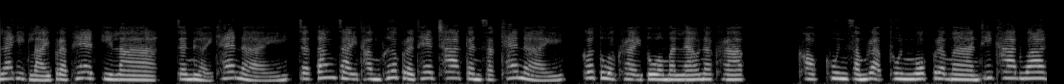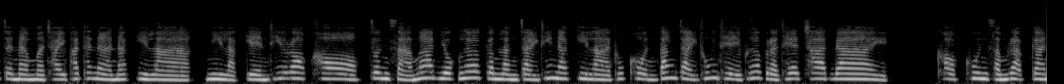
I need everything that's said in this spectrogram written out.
และอีกหลายประเภทกีฬาจะเหนื่อยแค่ไหน จะตั้งใจทำเพื่อประเทศชาติกันสักแค่ไหน ก็ตัวใครตัวมันแล้วนะครับ ขอบคุณสำหรับทุนงบประมาณที่คาดว่าจะนำมาใช้พัฒนานักกีฬา มีหลักเกณฑ์ที่รอบคอบ จนสามารถยกเลิกกำลังใจที่นักกีฬาทุกคนตั้งใจทุ่มเทเพื่อประเทศชาติได้ ขอบคุณสำหรับการ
